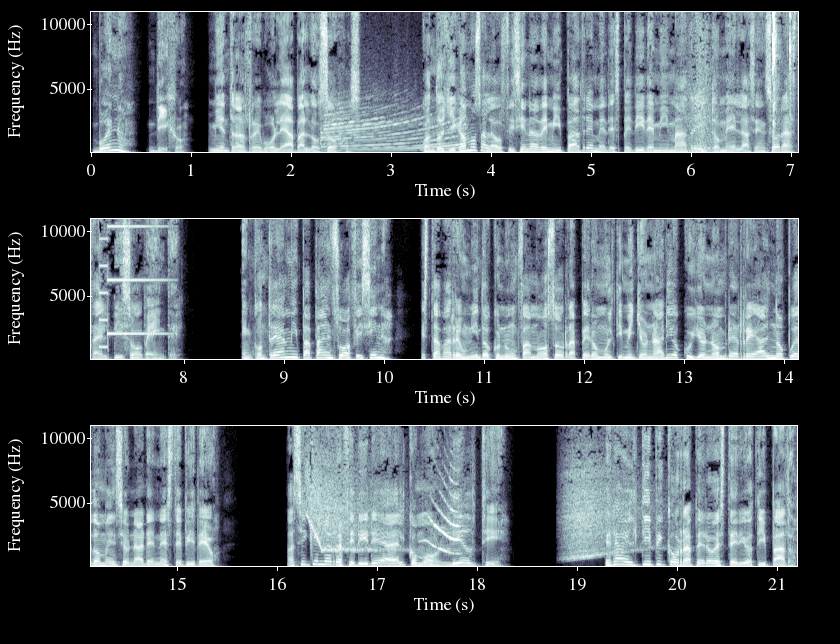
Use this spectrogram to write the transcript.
Bueno, dijo, mientras revoleaba los ojos. Cuando llegamos a la oficina de mi padre, me despedí de mi madre y tomé el ascensor hasta el piso 20. Encontré a mi papá en su oficina. Estaba reunido con un famoso rapero multimillonario cuyo nombre real no puedo mencionar en este video. Así que me referiré a él como Lil T. Era el típico rapero estereotipado.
